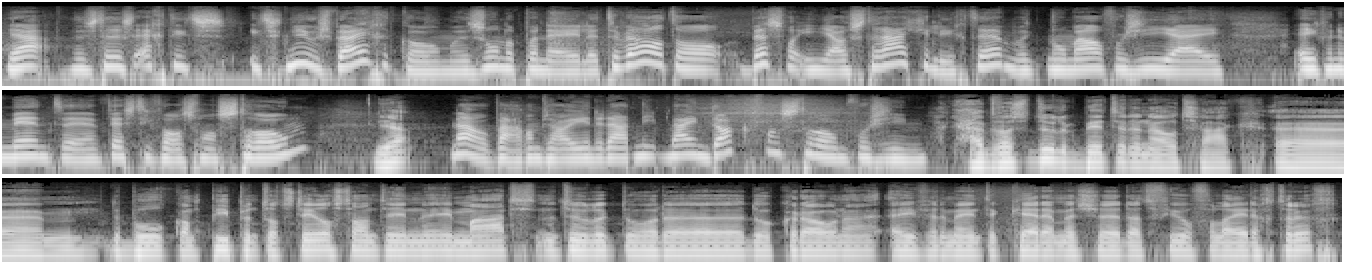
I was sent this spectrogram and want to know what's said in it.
Ja, dus er is echt iets, iets nieuws bijgekomen, zonnepanelen. Terwijl het al best wel in jouw straatje ligt. Hè? Normaal voorzie jij evenementen en festivals van stroom. Ja. Nou, waarom zou je inderdaad niet mijn dak van stroom voorzien? Ja, het was natuurlijk bittere noodzaak. Uh, de boel kwam piepend tot stilstand in, in maart natuurlijk door, uh, door corona. Evenementen, kermissen, dat viel volledig terug.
